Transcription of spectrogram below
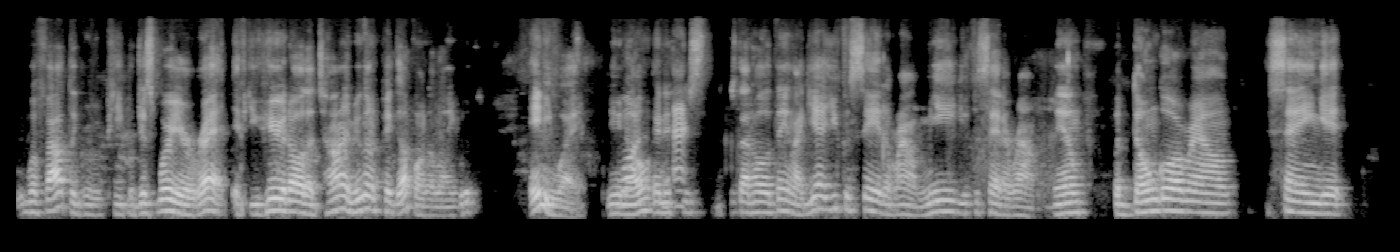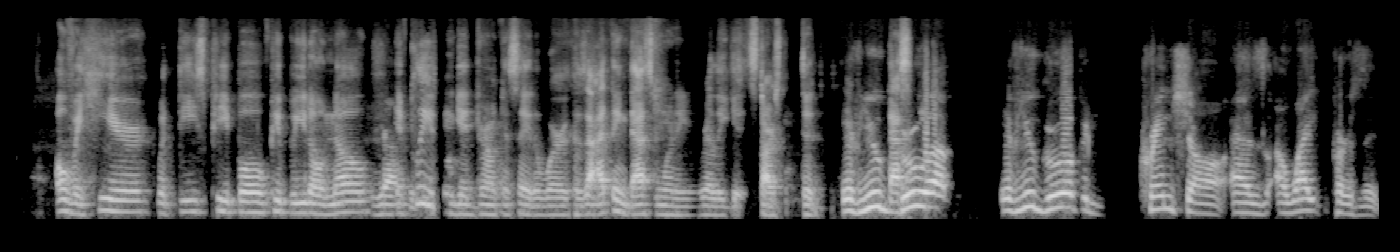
without the group of people, just where you're at, if you hear it all the time, you're gonna pick up on the language anyway. You Well, know, and it's I- just, just that whole thing. Like, yeah, you can say it around me, you can say it around them, but don't go around saying it over here with these people, people you don't know. Yeah. And please don't get drunk and say the word because I think that's when it really gets starts to. If you grew up, if you grew up in Crenshaw as a white person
